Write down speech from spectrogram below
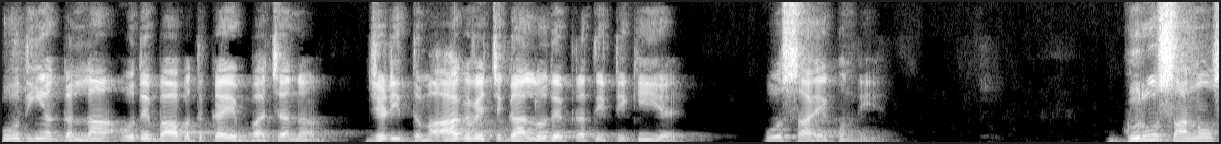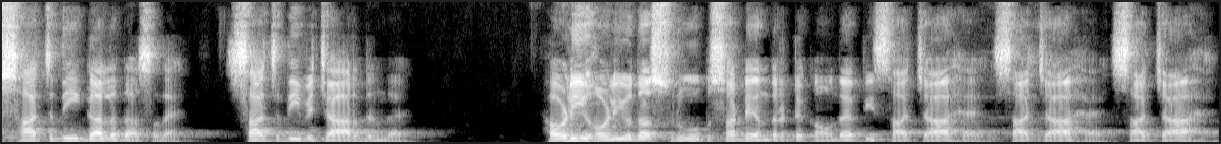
ਉਹਦੀਆਂ ਗੱਲਾਂ, ਉਹਦੇ ਬਾਬਤ ਕਹੇ ਬਚਨ, ਜਿਹੜੀ ਦਿਮਾਗ ਵਿੱਚ ਗੱਲ ਉਹਦੇ ਪ੍ਰਤੀ ਟਿਕੀ ਹੈ, ਉਹ ਸਹਾਇਕ ਹੁੰਦੀ ਹੈ। ਗੁਰੂ ਸਾਨੂੰ ਸੱਚ ਦੀ ਗੱਲ ਦੱਸਦਾ ਹੈ, ਸੱਚ ਦੀ ਵਿਚਾਰ ਦਿੰਦਾ ਹੈ। ਹੌਲੀ ਹੌਲੀ ਉਹਦਾ ਸਰੂਪ ਸਾਡੇ ਅੰਦਰ ਟਿਕਾਉਂਦਾ ਵੀ ਸੱਚ ਆ ਹੈ, ਸੱਚ ਆ ਹੈ, ਸੱਚ ਆ ਹੈ।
